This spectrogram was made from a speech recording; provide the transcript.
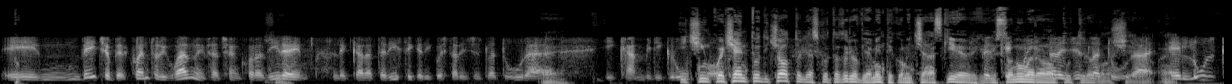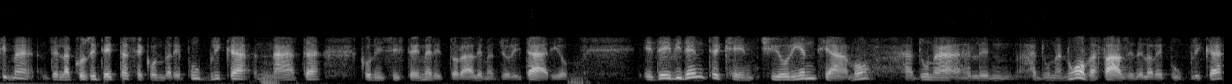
E mh, invece per quanto riguarda, mi faccio ancora dire le caratteristiche di questa legislatura, Eh. i cambi di gruppo. I 518 gli ascoltatori ovviamente cominciano a scrivere perché, perché questo numero non tutti lo conoscevano. è eh. l'ultima della cosiddetta seconda repubblica nata con il sistema elettorale maggioritario ed è evidente che ci orientiamo ad una, ad una nuova fase della Repubblica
